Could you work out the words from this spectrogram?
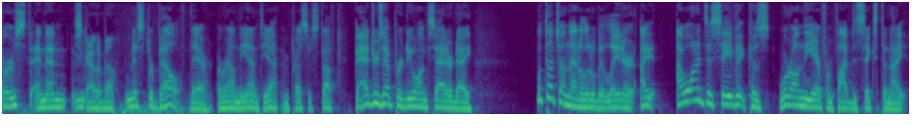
first, and then Skyler Bell. Mr. Bell there around the end. Yeah, impressive stuff. Badgers at Purdue on Saturday. We'll touch on that a little bit later. I I wanted to save it because we're on the air from five to six tonight,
